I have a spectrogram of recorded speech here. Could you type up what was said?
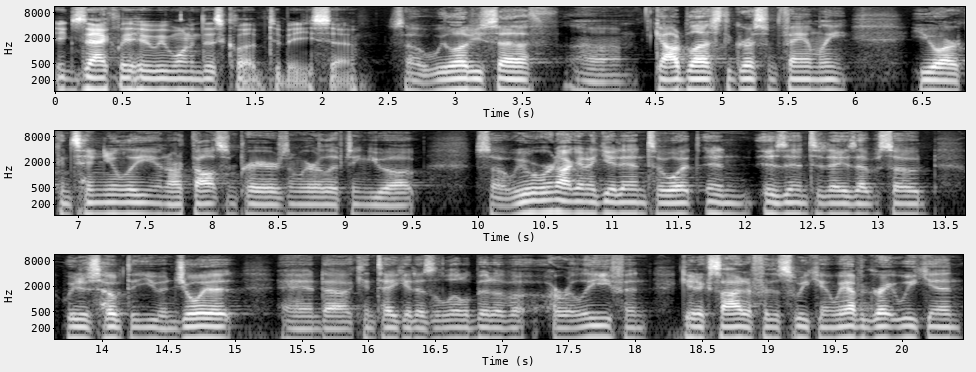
exactly who we wanted this club to be. So, so we love you, Seth. Um, God bless the Grissom family. You are continually in our thoughts and prayers, and we are lifting you up. So we we're not going to get into what in, is in today's episode. We just hope that you enjoy it and uh, can take it as a little bit of a, a, relief and get excited for this weekend. We have a great weekend.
